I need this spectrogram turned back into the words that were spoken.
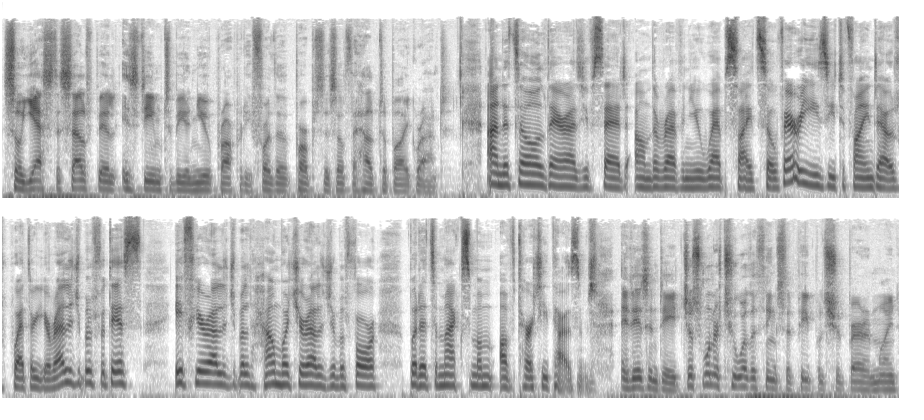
So yes, the self build is deemed to be a new property for the purposes of the Help to Buy grant. And it's all there, as you've said, on the revenue website. So very easy to find out whether you're eligible for this, if you're eligible, how much you're eligible for. But it's a maximum of thirty thousand. It is indeed. Just one or two other things that people should bear in mind.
